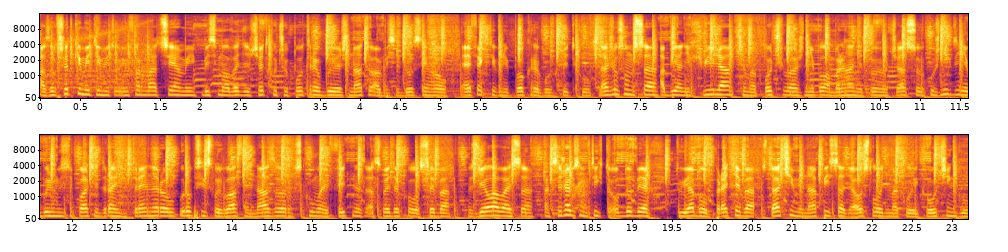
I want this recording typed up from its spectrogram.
a so všetkými týmito informáciami by si mal vedieť všetko, čo potrebuješ na to, aby si dosiahol efektívny pokrok vo fitku. Snažil som sa, aby ani chvíľa, čo ma počúvaš, nebola mrhanie tvojho času. Už nikdy nebudeš musieť platiť drahých trénerov, urob si svoj vlastný názor, skúmaj fitness a svet okolo seba, vzdelávaj sa. Ak chceš, aby som v týchto obdobiach tu ja bol pre teba, stačí mi napísať a osloviť ma kvôli coachingu.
